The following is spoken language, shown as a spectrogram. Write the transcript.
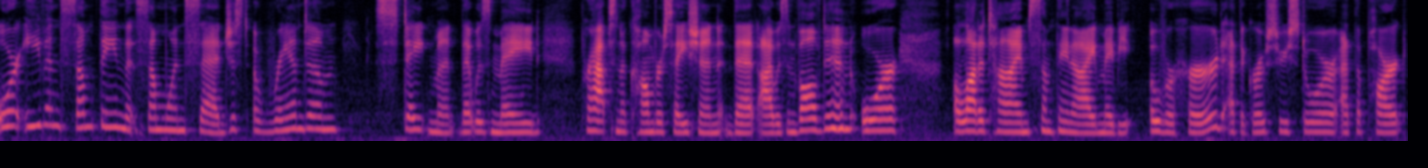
or even something that someone said, just a random statement that was made, perhaps in a conversation that I was involved in, or a lot of times something I maybe overheard at the grocery store, at the park,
